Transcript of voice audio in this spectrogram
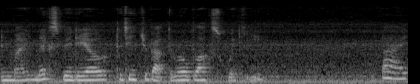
in my next video to teach you about the Roblox wiki. Bye.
